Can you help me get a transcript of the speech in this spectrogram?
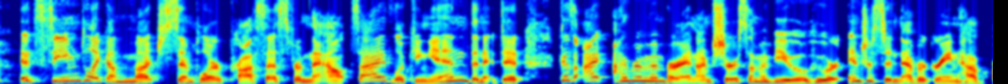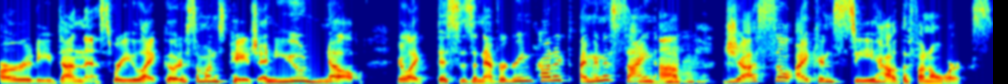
it seemed like a much simpler process from the outside looking in than it did because I I remember and I'm sure some of you who are interested in evergreen have already done this where you like go to someone's page and you know you're like this is an evergreen product. I'm going to sign mm-hmm. up just so I can see how the funnel works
